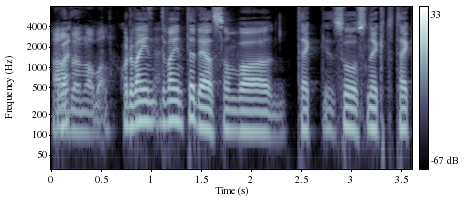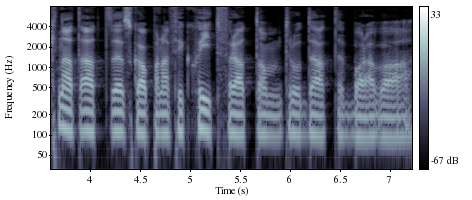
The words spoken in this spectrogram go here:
Ja, den var. Och det var, in, det var inte det som var så snyggt tecknat att eh, skaparna fick skit för att de trodde att det bara var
